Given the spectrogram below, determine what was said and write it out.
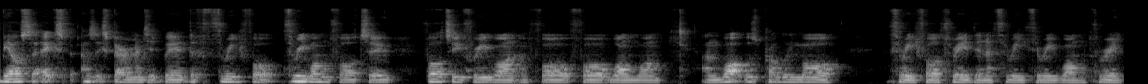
Bielsa exp- has experimented with the 3 4 3 1 4 2, 4 2 3 1, and 4 4 1 1, and what was probably more 3 4 3 than a 3 3 1 3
